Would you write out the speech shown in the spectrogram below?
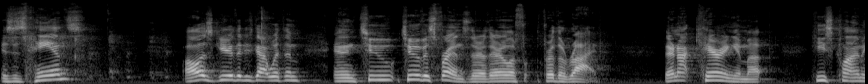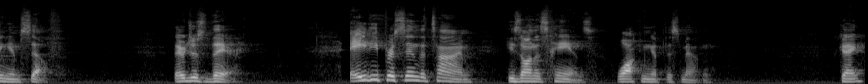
is his hands, all his gear that he's got with him, and two, two of his friends that are there for the ride. They're not carrying him up, he's climbing himself. They're just there. 80% of the time, he's on his hands walking up this mountain. Okay?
